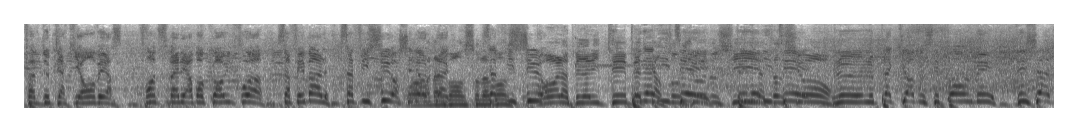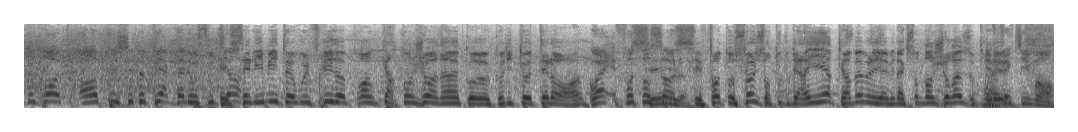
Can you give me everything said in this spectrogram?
Fave de Clerc qui renverse. Franz Malherbe encore une fois. Ça fait mal, ça fissure chez Oh, les All on Blacks. Ça avance. fissure. Oh la pénalité, Pénalité, jaune aussi. pénalité. Attention. Le, le plaqueur ne s'est pas enlevé. Déjà, De Groot a empêché De Clerc d'aller au Et soutien. c'est limite, Wilfried prend un carton jaune, hein, que, dit Taylor. Hein. Ouais, faute au C'est- sol. C'est faute au sol, surtout que derrière, quand même, il y avait une action dangereuse pour les. Effectivement.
